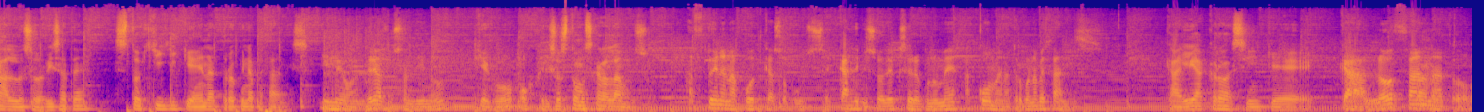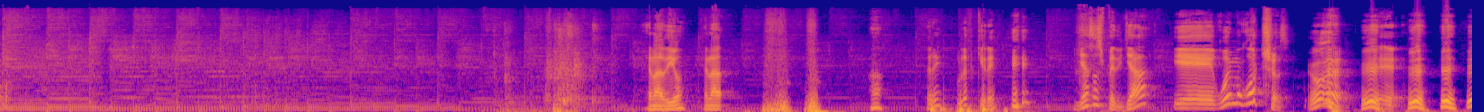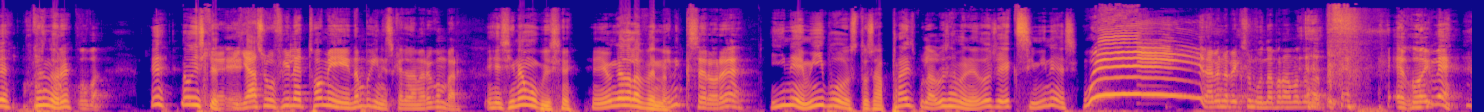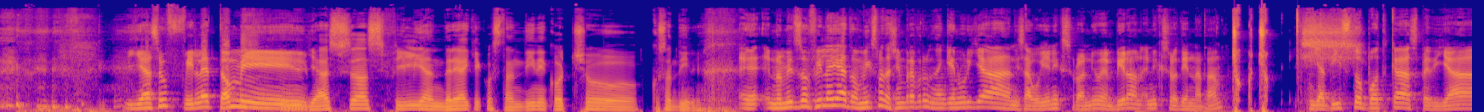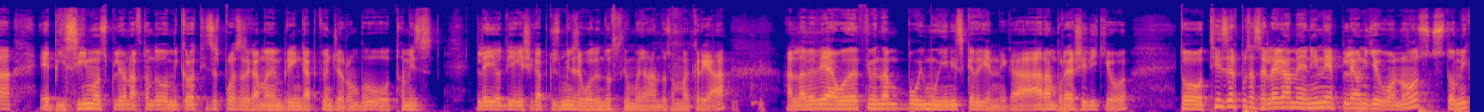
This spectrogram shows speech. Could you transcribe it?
Καλώς ορίσατε στο Χίγη και ένα τρόπο να πεθάνεις. Είμαι ο Ανδρέας Κωνσταντίνο. Και εγώ ο Χρυσόστομος Χαραλάμους. Αυτό είναι ένα podcast όπου σε κάθε επεισόδιο ξερευνούμε ακόμα έναν τρόπο να πεθάνεις. Καλή ακρόαση και Καλό θάνατο! Ένα, δύο, ένα. Α, ρε, βουλεύει ρε. Γεια σας παιδιά, Ε, εγώ είμαι ο Κότσος. Ε, ε, ε, ε, ε, πώς είναι το ρε. Όπα. Ε, να μου είσαι Ε, Γεια σου φίλε Τόμι, δεν μου γίνεις κάτι τα μερέκομπαρ. Εσύ να μου πεις, ε, εγώ δεν καταλαβαίνω. Δεν ξέρω ρε. Είναι μήπως το surprise που λαλούσαμε εδώ και έξι μήνες; Ουί! Να μην να παίξουμε τα πράγματα. Εγώ είμαι. Γεια σου φίλε Τόμι. Γεια σας φίλοι Ανδρέα και Κωνσταντίνε Κότσο Κωνσταντίνε. Ε, Νομίζω φίλε για το μίξ με τα σύμπρα βρούμε μια καινούργια εισαγωγή, δεν ξέρω αν είμαι μπύρα, δεν ξέρω τι είναι να ήταν. Γιατί στο podcast, παιδιά, επισήμως πλέον αυτό το μικρό teaser που σας κάναμε πριν κάποιον καιρό που ο Τόμις λέει ότι έχει κάποιους μήνες, εγώ δεν το θυμούμαι να είναι τόσο μακριά. Αλλά βέβαια, εγώ δεν θυμάμαι που μου γεννήσκεται γενικά, άρα μπορεί να έχει δίκιο. Το teaser που σας λέγαμε είναι πλέον γεγονός. Στο mix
